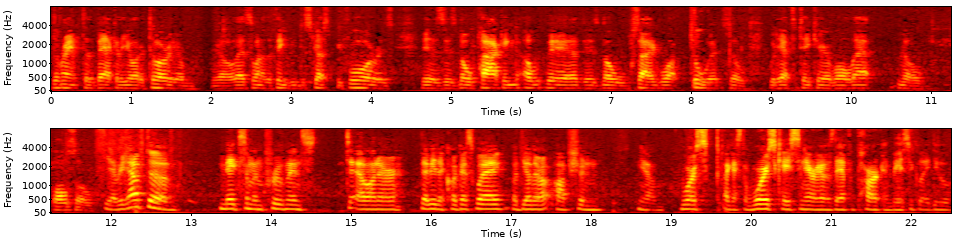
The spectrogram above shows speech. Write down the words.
the ramp to the back of the auditorium? You know, that's one of the things we discussed before is, is there's no parking out there, there's no sidewalk to it, so we'd have to take care of all that, you know, also. Yeah, we'd have to make some improvements to Eleanor. That'd be the quickest way. But the other option, you know, worst, I guess the worst case scenario is they have to park and basically do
